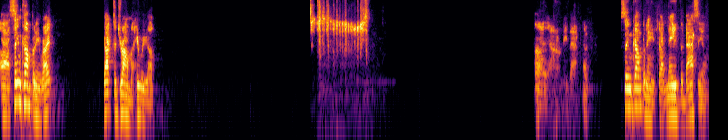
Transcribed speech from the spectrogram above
Uh, same company, right? Back to drama. Here we go. Oh, yeah, I don't need that. Same company that made the Bassium.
